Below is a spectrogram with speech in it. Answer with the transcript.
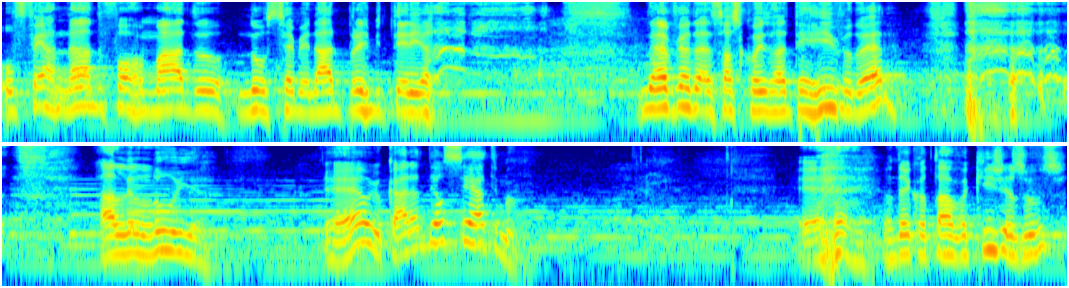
o, Fernando formado no seminário presbiteriano. Não é verdade? Essas coisas eram terríveis, não era? Aleluia. É, e o cara deu certo, irmão. É, onde é que eu estava aqui, Jesus?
